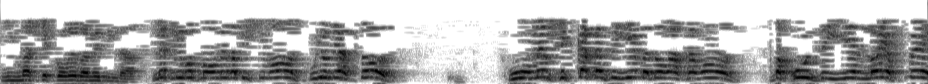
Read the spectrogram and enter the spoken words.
עם מה שקורה במדינה, לך לראות מה אומר רבי שמעון, הוא יודע סוד. הוא אומר שככה זה יהיה בדור האחרון, בחוץ זה יהיה לא יפה,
